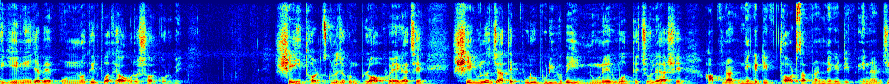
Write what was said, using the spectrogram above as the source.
এগিয়ে নিয়ে যাবে, উন্নতির পথে অগ্রসর করবে। সেই থটসগুলো যখন ব্লক হয়ে গেছে, সেগুলো যাতে পুরোপুরিভাবে এই নুনের মধ্যে চলে আসে, আপনার নেগেটিভ থটস আপনার নেগেটিভ এনার্জি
